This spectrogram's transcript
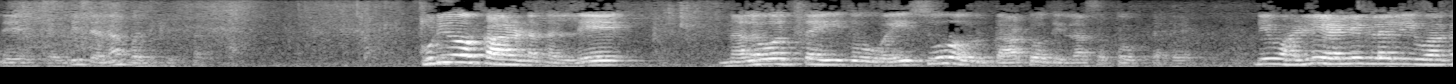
ದೇಶದಲ್ಲಿ ಜನ ಬದುಕಿರ್ತಾರೆ. ಕುಡಿಯೋ ಕಾರಣದಲ್ಲಿ ನಲವತ್ತೈದು ವಯಸ್ಸು ಅವ್ರು ದಾಟೋದಿಲ್ಲ ಸತ್ತೋಗ್ತಾರೆ. ನೀವು ಹಳ್ಳಿ ಹಳ್ಳಿಗಳಲ್ಲಿ ಇವಾಗ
